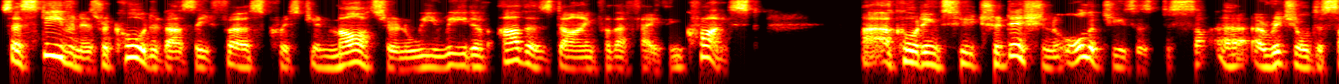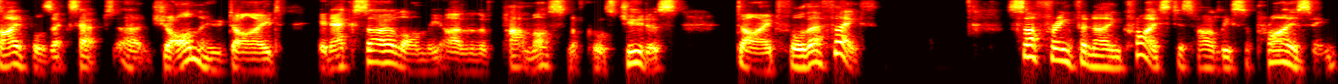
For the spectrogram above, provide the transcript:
So Stephen is recorded as the first Christian martyr, and we read of others dying for their faith in Christ. Uh, according to tradition, all of Jesus' uh, original disciples, except uh, John, who died in exile on the island of Patmos, and of course Judas, died for their faith. Suffering for knowing Christ is hardly surprising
